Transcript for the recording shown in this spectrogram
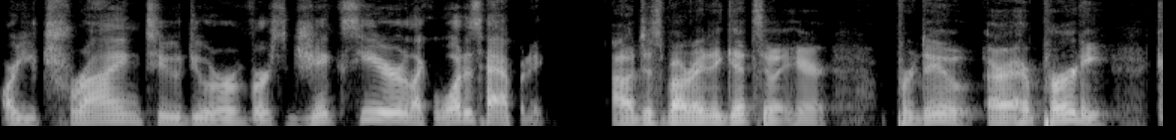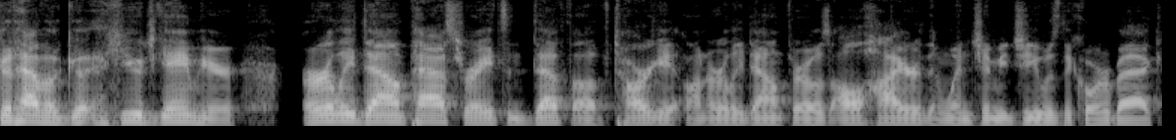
Are you trying to do a reverse jinx here? Like, what is happening? I was just about ready to get to it here. Purdue or, or Purdy could have a good, a huge game here. Early down pass rates and depth of target on early down throws all higher than when Jimmy G was the quarterback.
